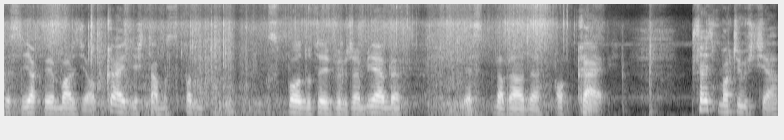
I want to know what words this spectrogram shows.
jest jak najbardziej ok. Gdzieś tam spod, spodu tutaj wygrzebiemy. Jest naprawdę ok. Przejdźmy oczywiście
